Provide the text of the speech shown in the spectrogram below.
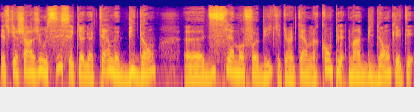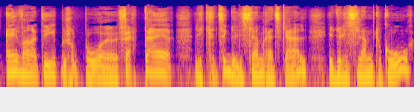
Et ce qui a changé aussi, c'est que le terme bidon euh, d'islamophobie, qui est un terme complètement bidon, qui a été inventé pour, euh, faire taire les critiques de l'islam radical et de l'islam tout court,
